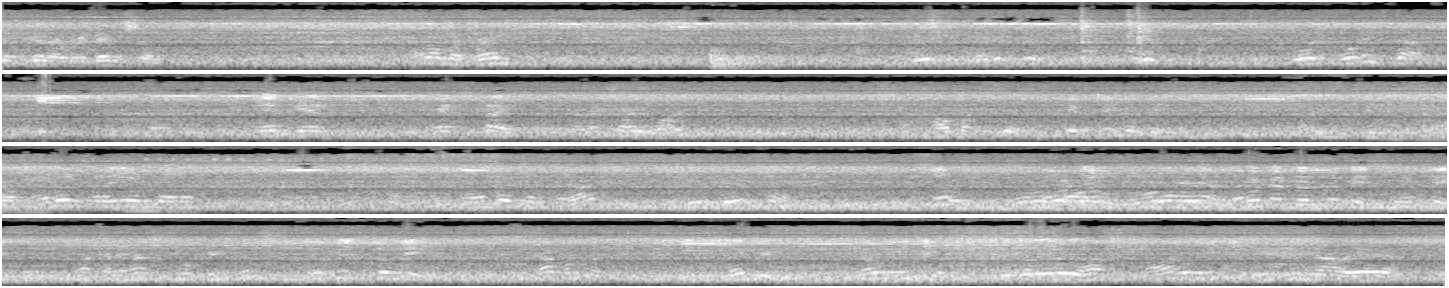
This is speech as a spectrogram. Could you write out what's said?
let's get a redemption. Hello, my friend. What is this? What, what is that? Yes. Next time. I try one? How much is it? 50 rupees. Order fry or dara? Order kar That? You there, sir? Sir, Yeah, yeah. Order 10 rupees. One piece. Uh, can I have two pieces? Two piece only. Yeah, perfect. Thank you. Now easy. It's a little hot. Huh? Easy now, yeah, yeah.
